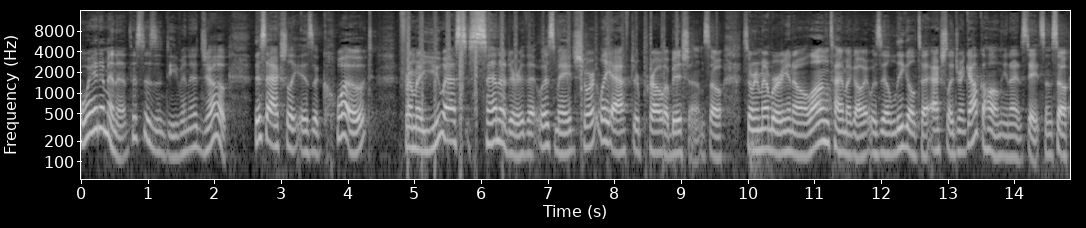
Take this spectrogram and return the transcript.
wait a minute, this isn't even a joke. This actually is a quote from a U.S. senator that was made shortly after Prohibition. So, so remember, you know, a long time ago, it was illegal to actually drink alcohol in the United States. And so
